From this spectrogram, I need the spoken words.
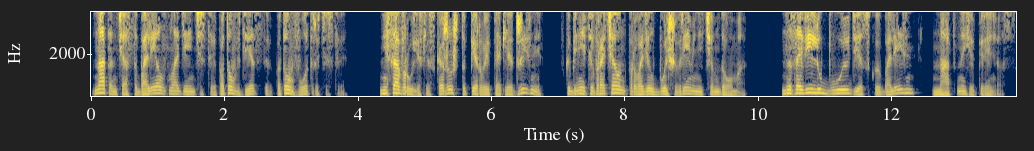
Натан часто болел в младенчестве, потом в детстве, потом в отрочестве. Не совру, если скажу, что первые пять лет жизни в кабинете врача он проводил больше времени, чем дома. Назови любую детскую болезнь, Натан ее перенес.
